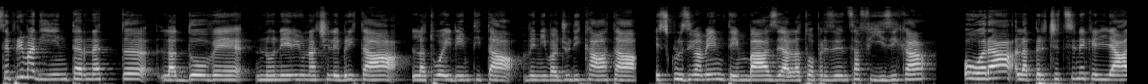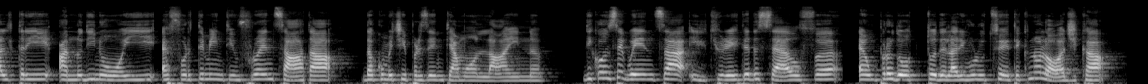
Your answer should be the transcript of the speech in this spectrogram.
Se prima di internet, laddove non eri una celebrità, la tua identità veniva giudicata esclusivamente in base alla tua presenza fisica, ora la percezione che gli altri hanno di noi è fortemente influenzata da come ci presentiamo online. Di conseguenza il curated self è un prodotto della rivoluzione tecnologica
